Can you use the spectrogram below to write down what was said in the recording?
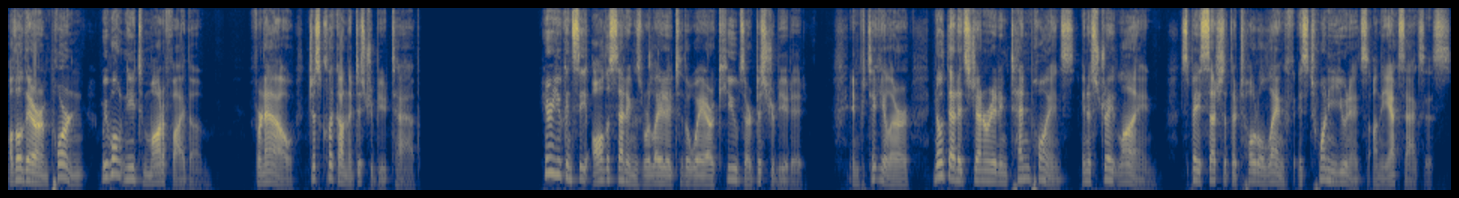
Although they are important, we won't need to modify them. For now, just click on the Distribute tab. Here you can see all the settings related to the way our cubes are distributed. In particular, note that it's generating 10 points in a straight line, spaced such that their total length is 20 units on the x-axis.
